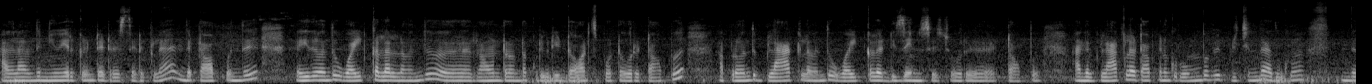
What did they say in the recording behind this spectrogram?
அதனால் வந்து நியூ இயர்க்குன்ட்டு ட்ரெஸ் எடுக்கல. இந்த டாப் வந்து இது வந்து ஒயிட் கலரில் வந்து ரவுண்ட் ரவுண்டாக குடி குடி டாட்ஸ் போட்ட ஒரு டாப்பு அப்புறம் வந்து பிளாக்கில் வந்து ஒயிட் கலர் டிசைன்ஸ் வச்சு ஒரு டாப்பு அந்த பிளாக் கலர் டாப் எனக்கு ரொம்பவே பிடிச்சிருந்து அதுக்கும் இந்த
